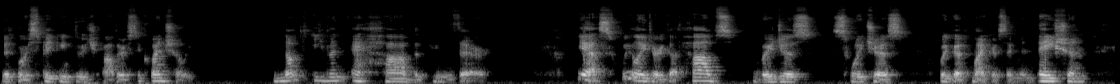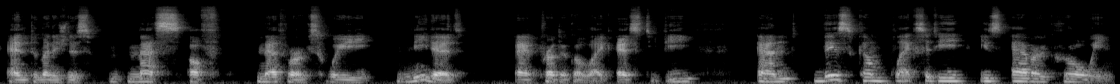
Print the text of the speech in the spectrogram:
that were speaking to each other sequentially. Not even a hub in there. Yes, we later got hubs, bridges, switches, we got microsegmentation, and to manage this mess of networks, we needed a protocol like STP, and this complexity is ever growing.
